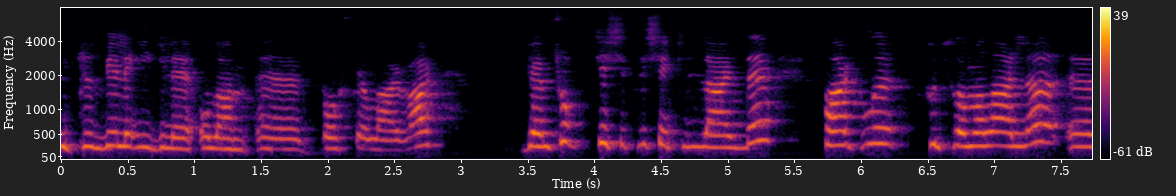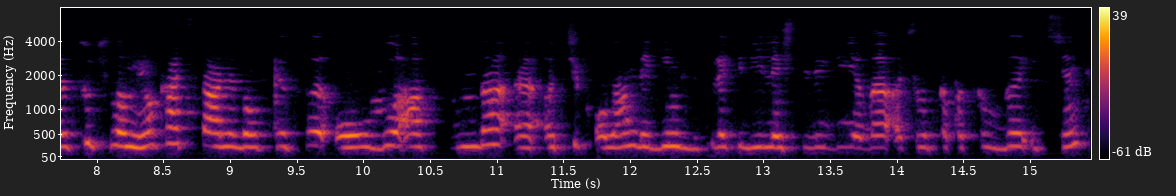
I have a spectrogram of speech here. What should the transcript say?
301 ile ilgili olan e, dosyalar var. Yani çok çeşitli şekillerde farklı suçlamalarla e, suçlanıyor. Kaç tane dosyası olduğu aslında e, açık olan dediğim gibi sürekli birleştirildiği ya da açılıp kapatıldığı için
